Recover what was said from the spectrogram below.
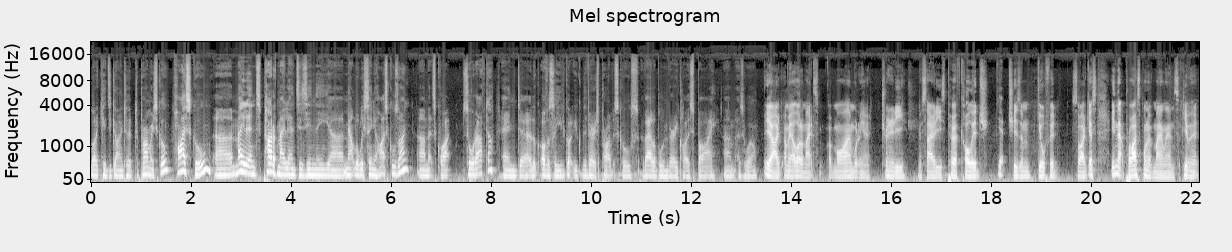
lot of kids are going to, to primary school. High school, uh, Maylands, part of Maylands is in the uh, Mount Lawley Senior High School zone. Um, that's quite sought after. And uh, look, obviously, you've got, you've got, the various private schools available and very close by um, as well. Yeah, I, I, mean, a lot of mates of mine, would, you know, Trinity, Mercedes, Perth College, yep. Chisholm, Guildford. So I guess in that price point of Maylands, given that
